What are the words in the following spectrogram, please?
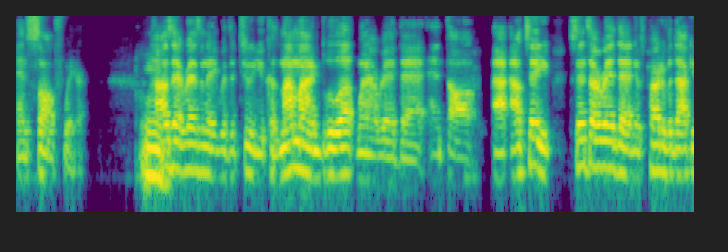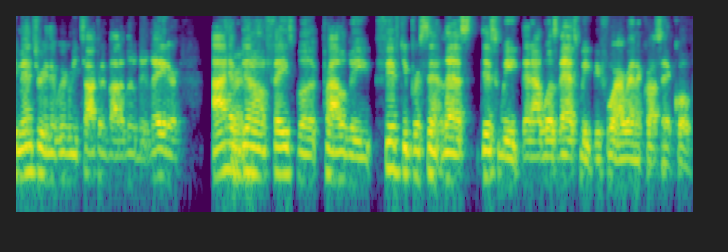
and software. Mm. How's that resonate with the two of you? Because my mind blew up when I read that and thought, I, will tell you, since I read that, it was part of a documentary that we're going to be talking about a little bit later. I have right. been on Facebook probably 50% less this week than I was last week before I ran across that quote.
